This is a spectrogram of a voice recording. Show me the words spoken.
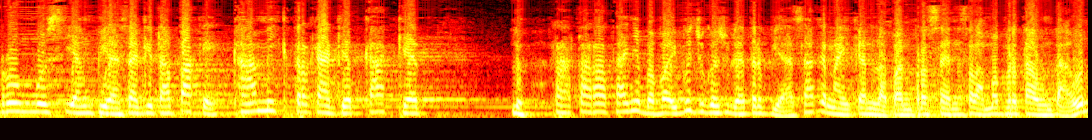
rumus yang biasa kita pakai, kami terkaget-kaget. Loh, rata-ratanya Bapak Ibu juga sudah terbiasa kenaikan 8% selama bertahun-tahun,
